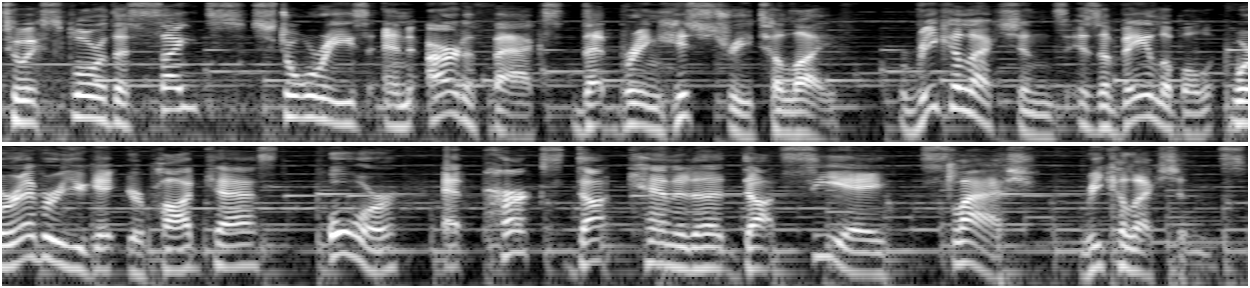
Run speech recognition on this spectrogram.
to explore the sites, stories, and artifacts that bring history to life. Recollections is available wherever you get your podcast or at parks.canada.ca slash recollections.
